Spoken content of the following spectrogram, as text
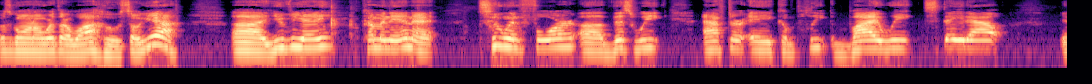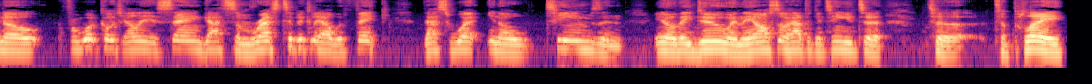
what's going on with our Wahoo. So yeah, uh, UVA coming in at two and four uh, this week after a complete bye week, stayed out you know, from what Coach Elliott is saying, got some rest. Typically, I would think that's what you know teams and you know they do, and they also have to continue to to to play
